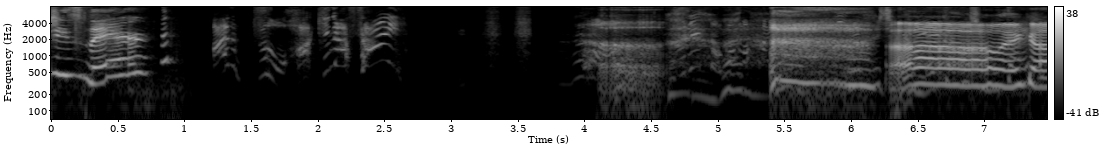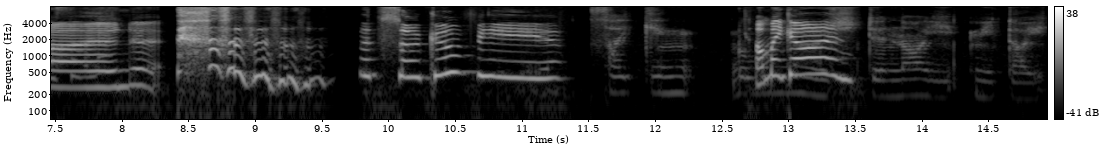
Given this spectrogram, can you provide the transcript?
she's there. パンツを履きなさい Oh my god. That's so goofy. 最近 Oh my god してないみたい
